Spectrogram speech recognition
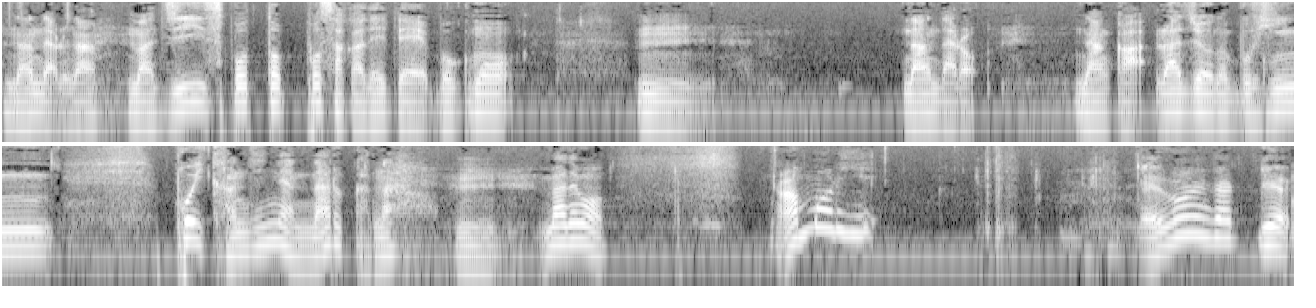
なんだろうな、まあ G スポットっぽさが出て、僕も、うん、なんだろう、なんか、ラジオの部品っぽい感じにはなるかな。うん。まあでも、あんまり、エロネタって、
